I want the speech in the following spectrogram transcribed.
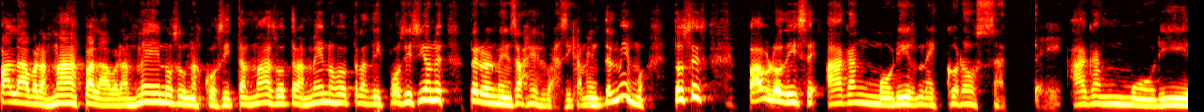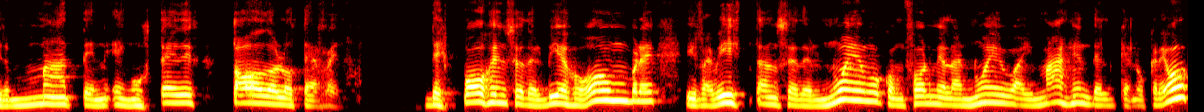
palabras más, palabras menos, unas cositas más, otras menos, otras disposiciones, pero el mensaje es básicamente el mismo. Entonces, Pablo dice, hagan morir necrósate, hagan morir, maten en ustedes todo lo terreno. Despójense del viejo hombre y revístanse del nuevo conforme a la nueva imagen del que lo creó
